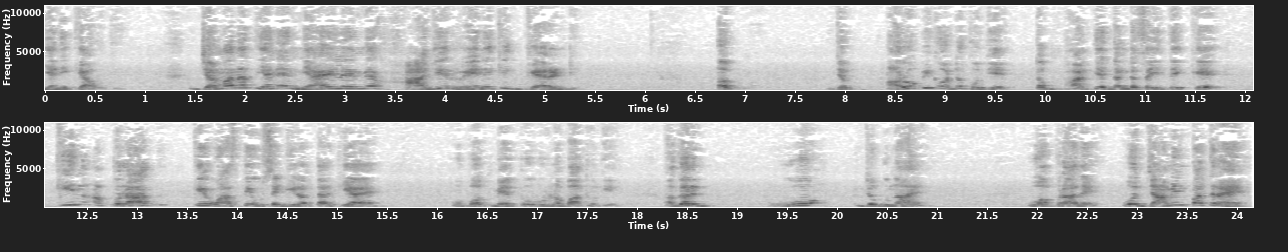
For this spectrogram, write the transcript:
यानी क्या होती है? जमानत यानी न्यायालय में हाजिर रहने की गारंटी अब जब आरोपी को अटक होती है, तब भारतीय दंड संहिता के किन अपराध के वास्ते उसे गिरफ़्तार किया है? वो बहुत महत्वपूर्ण बात होती है। अगर वो जो गुना है, वो अपराध है, वो जामीन पात्र है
